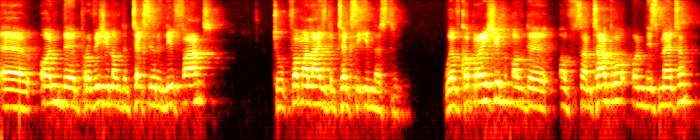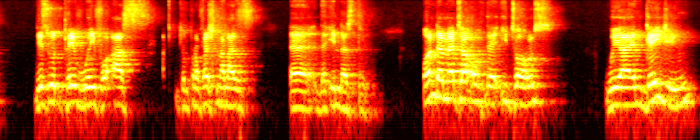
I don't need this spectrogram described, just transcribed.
uh, on the provision of the taxi relief fund to formalize the taxi industry. We have cooperation of the of Santaco on this matter. This will pave way for us to professionalize uh, the industry. On the matter of the e-tolls, we are engaging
